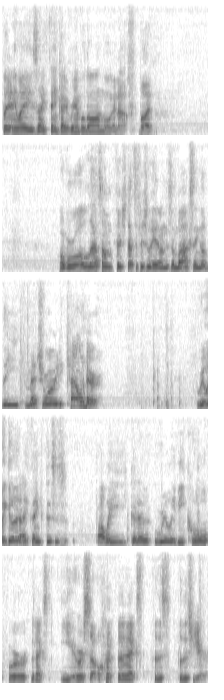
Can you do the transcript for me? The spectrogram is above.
But anyways, I think I rambled on long enough. But overall, that's on fish. That's officially on this unboxing of the Metroid calendar really good. I think this is probably gonna really be cool for the next year or so. for the next for this for this year.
